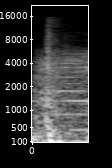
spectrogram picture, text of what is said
Bye.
